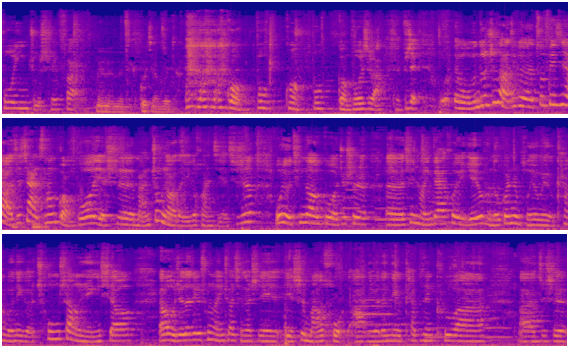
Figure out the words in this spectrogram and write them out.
播音主持范儿。没没没，过奖过奖。广播广播，广播是吧？不是我，呃，我们都知道这个坐飞机啊，这驾驶舱广播也是蛮重要的一个环节。其实我有听到过，就是呃，现场应该会也有很多观众朋友们有看过那个《冲上云霄》，然后我觉得这个《冲上云霄》前段时间也是蛮火的啊，里面的那个 Captain Cool 啊啊，就是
